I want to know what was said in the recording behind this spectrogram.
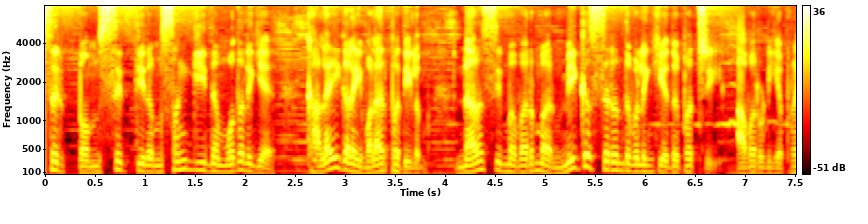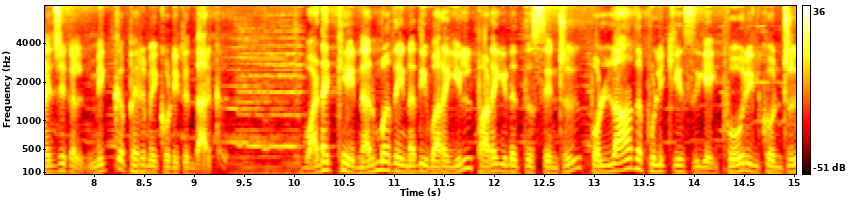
சிற்பம் சித்திரம் சங்கீதம் முதலிய கலைகளை வளர்ப்பதிலும் நரசிம்மவர்மர் மிக சிறந்து விளங்கியது பற்றி அவருடைய பிரஜைகள் மிக்க பெருமை கொண்டிருந்தார்கள். வடக்கே நர்மதை நதி வரையில் படையெடுத்து சென்று பொல்லாத புலிகேசியை போரில் கொன்று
